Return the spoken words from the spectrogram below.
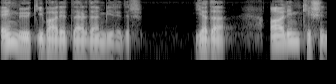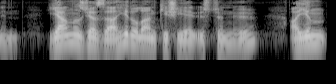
en büyük ibadetlerden biridir. Ya da alim kişinin yalnızca zahid olan kişiye üstünlüğü, ayın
